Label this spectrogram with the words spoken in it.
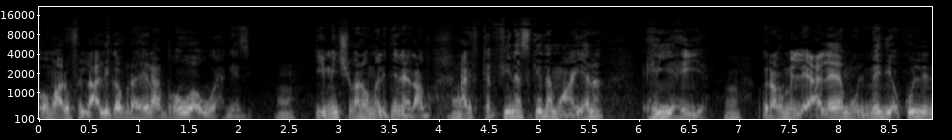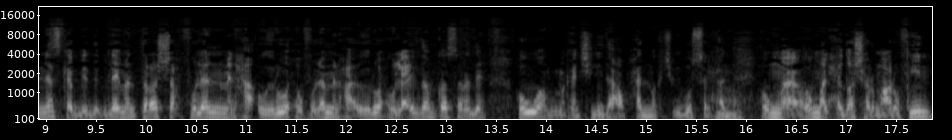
هو معروف اللي علي جبر هيلعب هو وحجازي. يمين شمال هما الاثنين هيلعبوا. عارف كان في ناس كده معينة هي هي. رغم الإعلام والميديا وكل الناس كانت دايما ترشح فلان من حقه يروح وفلان من حقه يروح واللعيب ده مكسر الدنيا. هو ما كانش ليه دعوة بحد ما كانش بيبص لحد. هم هم ال 11 معروفين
